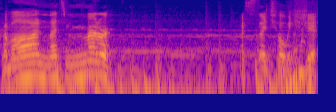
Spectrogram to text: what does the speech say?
Come on, let's murder! I, I, holy shit.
